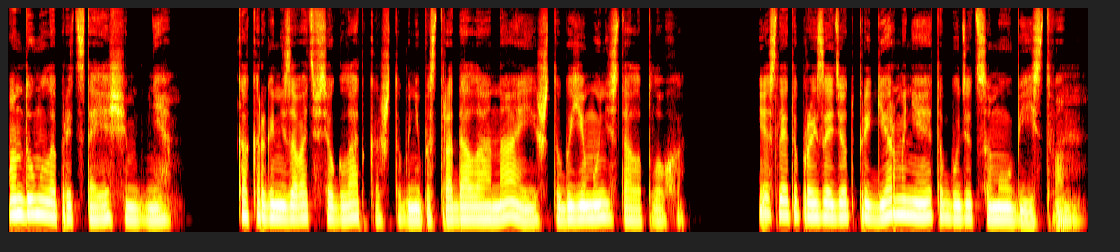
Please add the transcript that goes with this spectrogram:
Он думал о предстоящем дне как организовать все гладко, чтобы не пострадала она и чтобы ему не стало плохо. Если это произойдет при Германе, это будет самоубийством.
